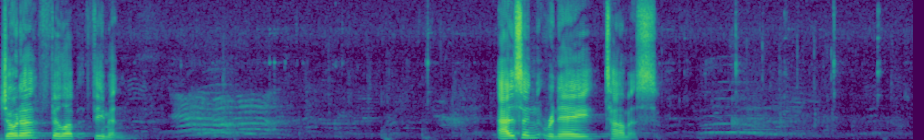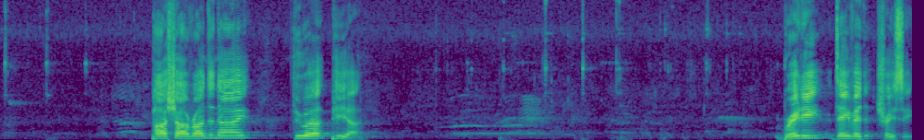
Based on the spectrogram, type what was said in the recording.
Jonah Philip Thiemann. Addison Renee Thomas. Pasha Randanai Thua Pia. Brady David Tracy.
